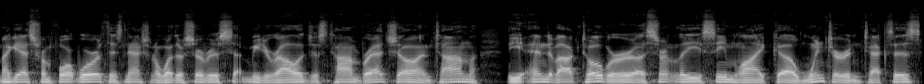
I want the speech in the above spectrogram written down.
My guest from Fort Worth is National Weather Service meteorologist Tom Bradshaw. And Tom, the end of October uh, certainly seemed like uh, winter in Texas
